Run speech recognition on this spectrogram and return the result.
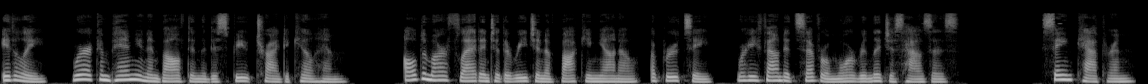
Italy, where a companion involved in the dispute tried to kill him. Aldemar fled into the region of Bocchignano, Abruzzi, where he founded several more religious houses. Saint Catherine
